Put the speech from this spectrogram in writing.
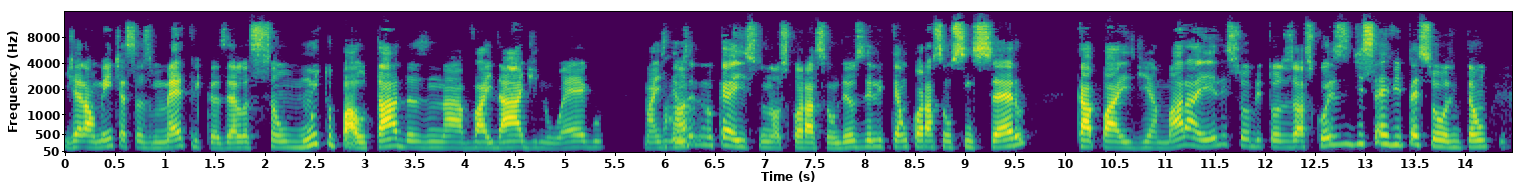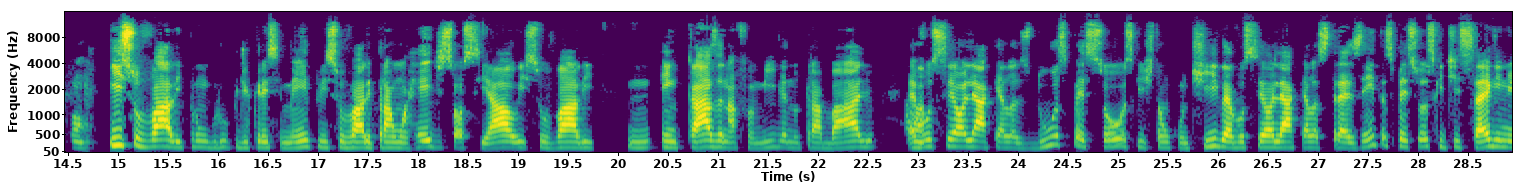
Geralmente essas métricas elas são muito pautadas na vaidade, no ego, mas uhum. Deus ele não quer isso do nosso coração. Deus ele quer um coração sincero, capaz de amar a Ele sobre todas as coisas e de servir pessoas. Então, isso vale para um grupo de crescimento, isso vale para uma rede social, isso vale em casa, na família, no trabalho. É você olhar aquelas duas pessoas que estão contigo, é você olhar aquelas 300 pessoas que te seguem no,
